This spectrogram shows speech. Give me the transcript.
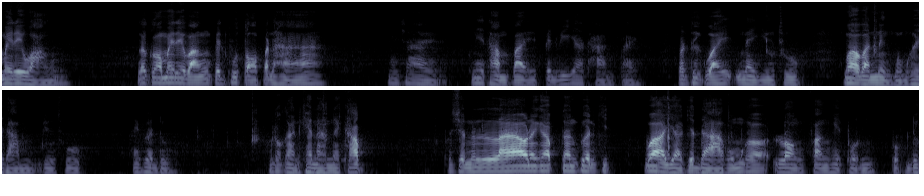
ไม่ได้หวัง แล้วก็ไม่ได้หวังเป็นผู้ตอบปัญหา ไม่ใช่ นี่ทำไปเป็นวิทยาทานไป บันทึกไว้ใน YouTube ว่าวันหนึ่งผมเคยทำ YouTube ให้เพื่อนดูผมต้องการแค่นั้นนะครับ เพราะฉะนั้นแล้วนะครับท่านเพื่อนคิดว่าอยากจะด่าผมก็ลองฟังเหตุผล ผมดู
